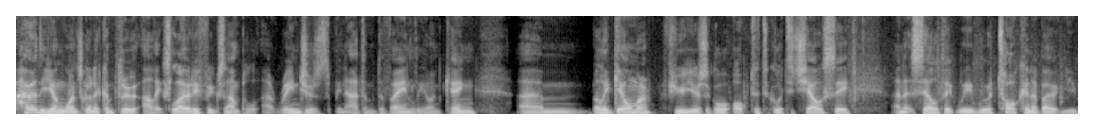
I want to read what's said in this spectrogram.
how are the young ones going to come through? Alex Lowry, for example, at Rangers, been Adam Devine, Leon King. Um, Billy Gilmour, a few years ago, opted to go to Chelsea. And at Celtic, we, we were talking about you,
